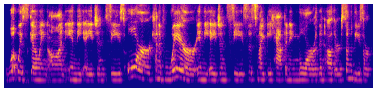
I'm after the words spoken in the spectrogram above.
what was going on in the agencies or kind of where in the agencies this might be happening more than others. Some of these are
